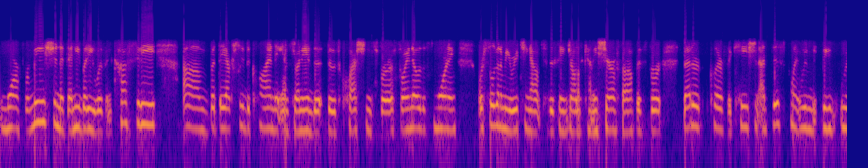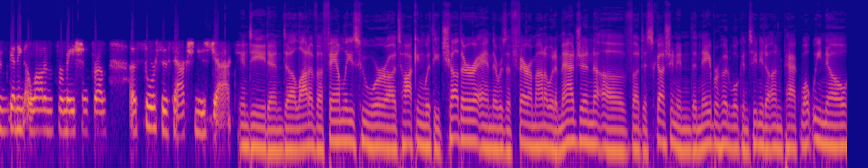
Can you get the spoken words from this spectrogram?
more information if anybody was in custody, um, but they actually declined to answer any of the, those questions for us. So I know this morning we're still going to be reaching out to the St. Johns County Sheriff's Office for better clarification. At this point, we, we, been getting a lot of information from uh, sources to Action News Jack. Indeed, and a lot of uh, families who were uh, talking with each other, and there was a fair amount, I would imagine, of uh, discussion in the neighborhood. We'll continue to unpack what we know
